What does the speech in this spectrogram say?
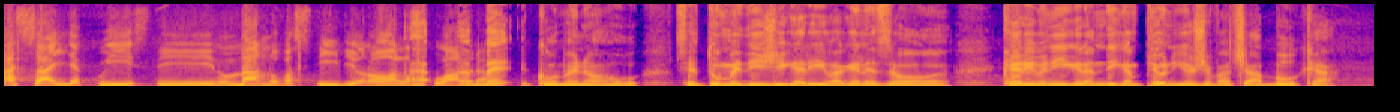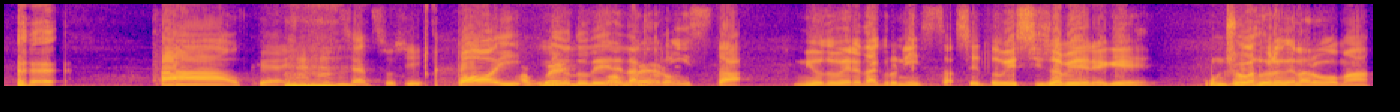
Ma sai, gli acquisti non danno fastidio no, alla eh, squadra. Eh, beh, come no? Se tu mi dici che arriva, che ne so, che arrivano i grandi campioni, io ci faccio la bocca. ah, ok, nel senso sì. Poi il mio dovere da cronista, mio dovere da cronista, se dovessi sapere che un giocatore della Roma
